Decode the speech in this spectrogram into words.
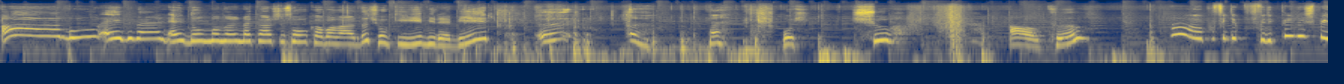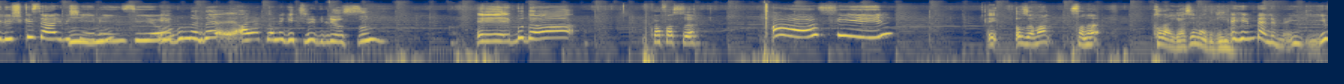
Aa bu eldiven ev donmalarına karşı soğuk havalarda çok iyi birebir. Heh, Uy. Şu altın. Aa, pufidik pufidik peluş peluş güzel bir şeye benziyor. E, bunları da ayaklarına geçirebiliyorsun. E, bu da kafası. E, o zaman sana kolay gelsin hadi giyin. Eh, Ben hemen giyeyim.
